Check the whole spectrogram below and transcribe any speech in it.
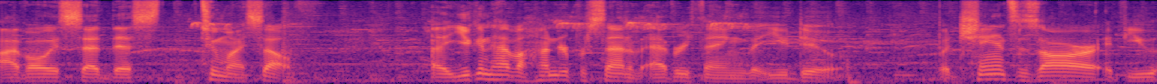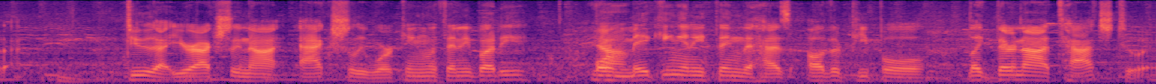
I've always said this to myself. Uh, you can have 100% of everything that you do, but chances are, if you do that, you're actually not actually working with anybody Yeah. or making anything that has other people, like they're not attached to it.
